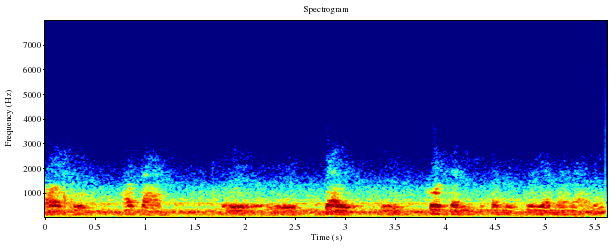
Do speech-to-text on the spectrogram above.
alsó határ kell korszerűsíteni és följebb emelni,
